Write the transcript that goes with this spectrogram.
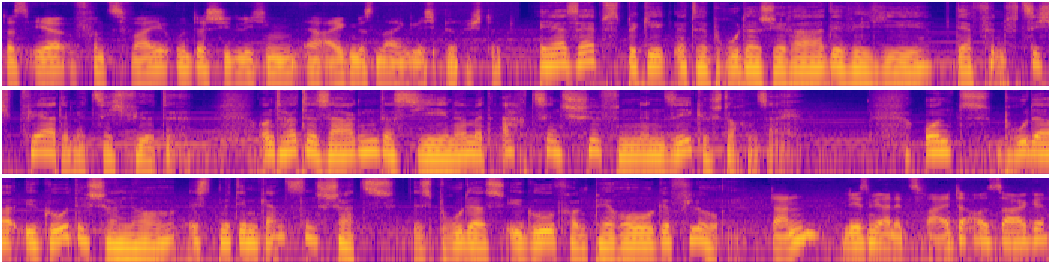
dass er von zwei unterschiedlichen Ereignissen eigentlich berichtet. Er selbst begegnete Bruder Gérard de Villiers, der 50 Pferde mit sich führte, und hörte sagen, dass jener mit 18 Schiffen in See gestochen sei. Und Bruder Hugo de Chalon ist mit dem ganzen Schatz des Bruders Hugo von Perrault geflohen. Dann lesen wir eine zweite Aussage,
